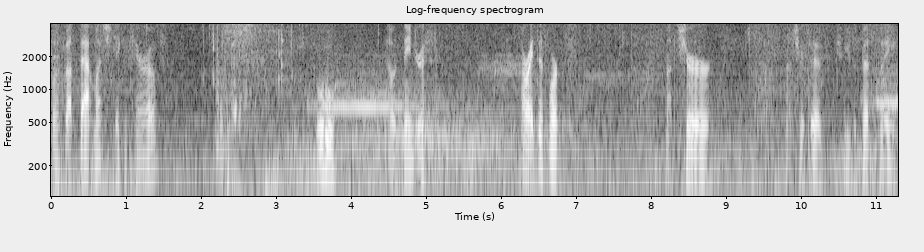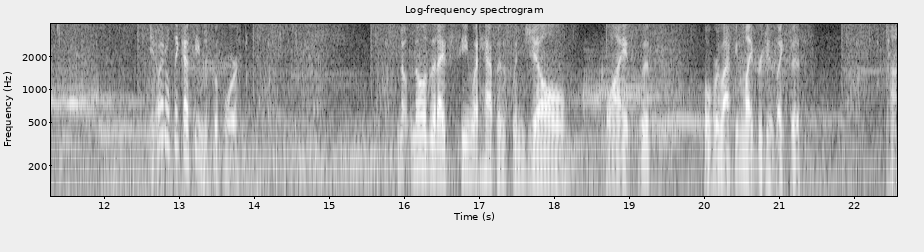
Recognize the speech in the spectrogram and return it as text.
So I've got that much taken care of. Ooh! That was dangerous. Alright, this works. Not sure... Not sure if that's actually the best way. You know, I don't think I've seen this before. Don't know that I've seen what happens when gel collides with overlapping light bridges like this. Huh.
